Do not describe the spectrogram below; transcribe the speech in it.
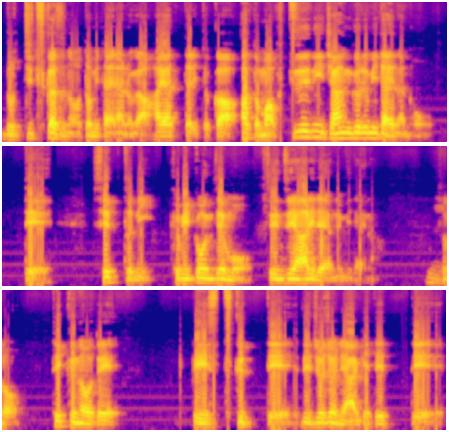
どっちつかずの音みたいなのが流行ったりとか、あとまあ普通にジャングルみたいなのって、セットに組み込んでも全然ありだよねみたいな。うん。その、テクノでベース作って、で、徐々に上げてって、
